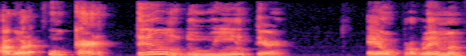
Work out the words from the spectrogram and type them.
Agora, o cartão do Inter é o problema.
